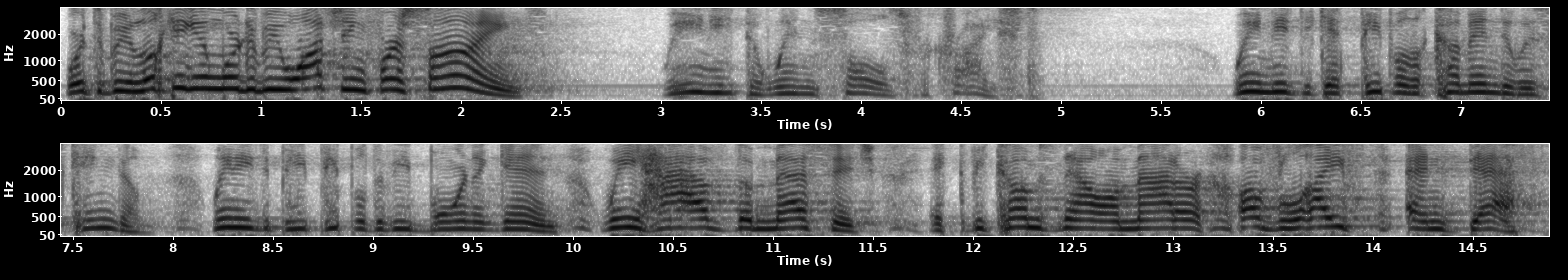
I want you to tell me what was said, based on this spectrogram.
We're to be looking and we're to be watching for signs. We need to win souls for Christ. We need to get people to come into his kingdom. We need to be people to be born again. We have the message. It becomes now a matter of life and death.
